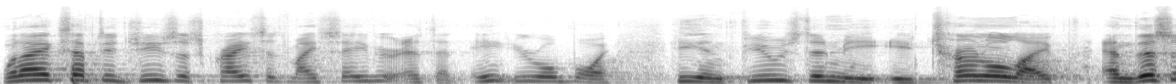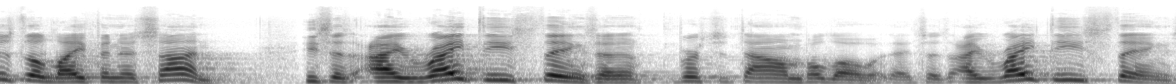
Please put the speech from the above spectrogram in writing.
When I accepted Jesus Christ as my Savior as an eight year old boy, He infused in me eternal life, and this is the life in His Son. He says, I write these things, and verses down below it says, I write these things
